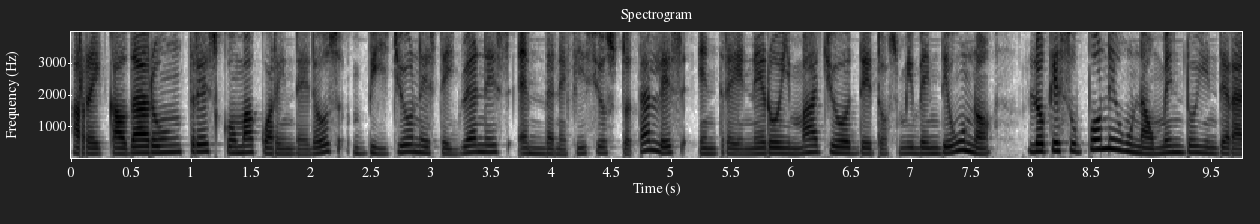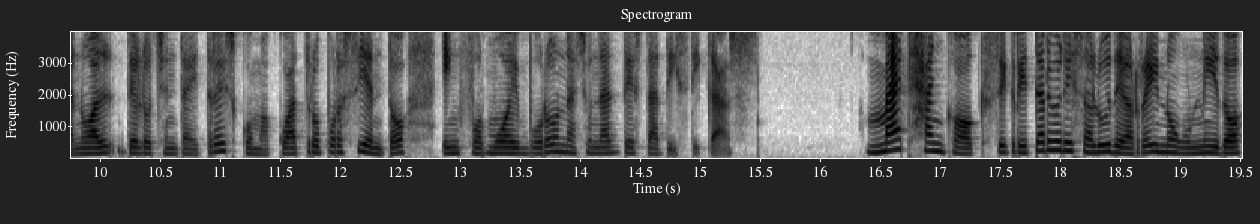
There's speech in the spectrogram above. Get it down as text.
recaudaron 3,42 billones de yuanes en beneficios totales entre enero y mayo de 2021 lo que supone un aumento interanual del 83,4%, informó el Buró Nacional de Estadísticas. Matt Hancock, secretario de Salud del Reino Unido,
